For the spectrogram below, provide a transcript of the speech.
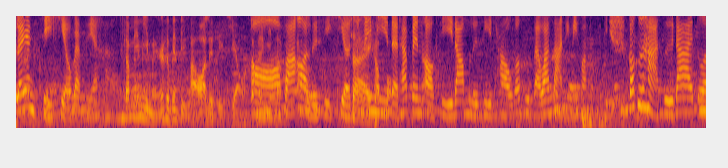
แล้วอย่างสีเขียวแบบนี้ค่ะก็ไม่มีเหมือนก็คือเป็นสีฟ้าอ่อนหรือสีเขียวจะอ๋อไม่มีสารฟกขวฟ้าอ่อนหรือสีเขียวใช่จะไม่ครับมี ผม แต่ถ้าเป็นออกสีดำหรือสีเทาก็คือแปลว่าสารนี้มีความผิดปกติ ก็คือหาซื้อได้ตัว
